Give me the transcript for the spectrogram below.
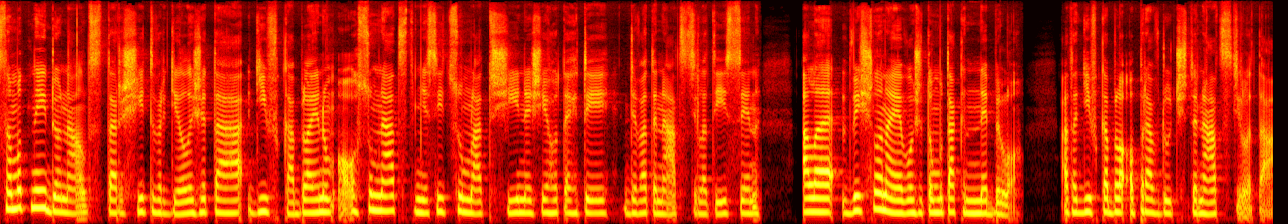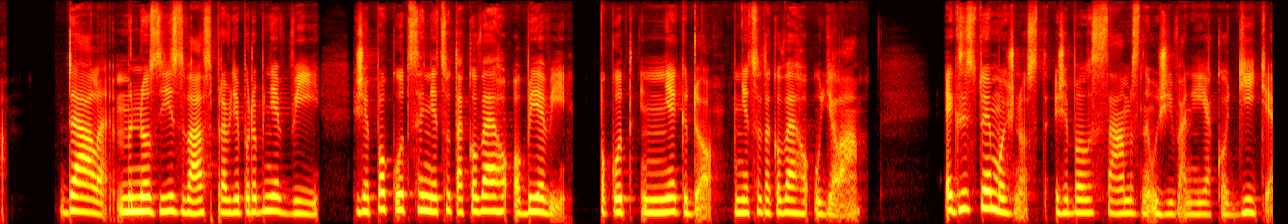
Samotný Donald starší tvrdil, že ta dívka byla jenom o 18 měsíců mladší než jeho tehdy 19-letý syn, ale vyšlo najevo, že tomu tak nebylo. A ta dívka byla opravdu 14-letá. Dále, mnozí z vás pravděpodobně ví, že pokud se něco takového objeví, pokud někdo něco takového udělá, existuje možnost, že byl sám zneužívaný jako dítě.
